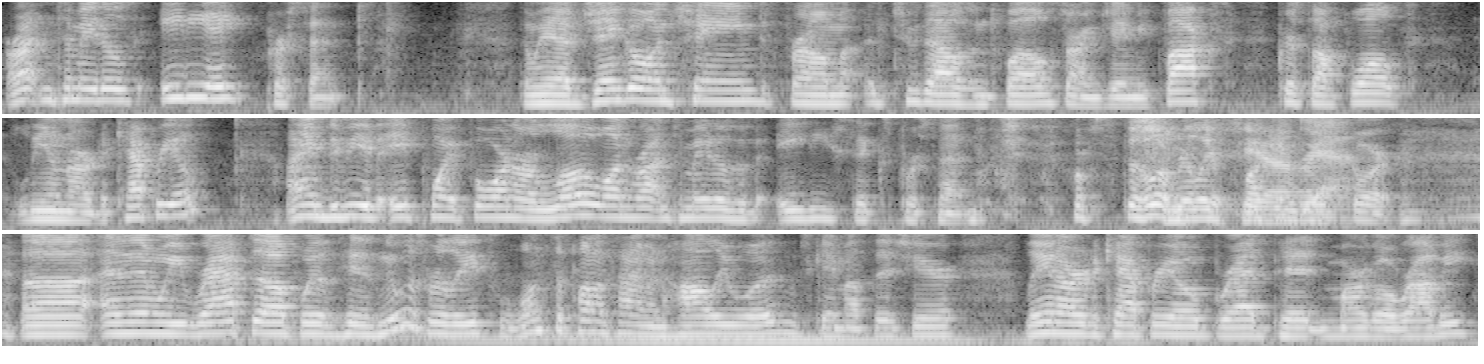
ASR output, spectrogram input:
Rotten Tomatoes 88%. Then we have Django Unchained from 2012, starring Jamie Foxx, Christoph Waltz, Leonardo DiCaprio. IMDb of 8.4 and our low on Rotten Tomatoes of 86%, which is still a really fucking yeah. great Yeah. score. Uh, and then we wrapped up with his newest release, Once Upon a Time in Hollywood, which came out this year. Leonardo DiCaprio, Brad Pitt, Margot Robbie.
